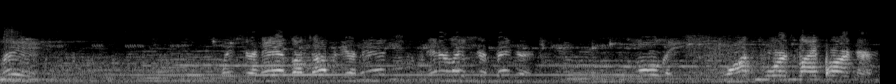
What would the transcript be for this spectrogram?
Breathe. Place your hands on top of your head, interlace your fingers. Slowly walk towards my partner.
